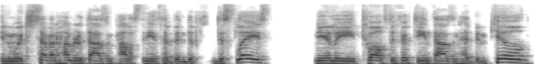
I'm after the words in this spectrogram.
in which 700,000 Palestinians have been di- displaced, nearly 12 to 15,000 had been killed.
